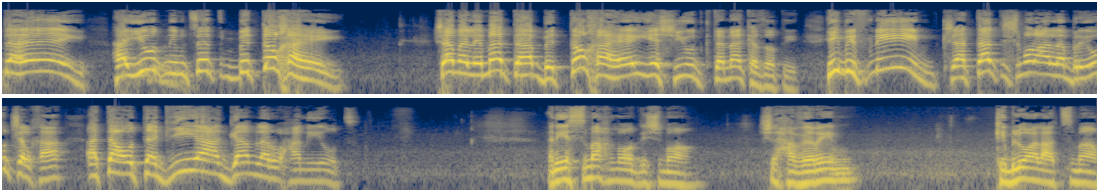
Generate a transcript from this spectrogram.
את ההי. היוד נמצאת בתוך ההי. שם למטה, בתוך ההי, יש יוד קטנה כזאת. היא בפנים. כשאתה תשמור על הבריאות שלך, אתה עוד תגיע גם לרוחניות. אני אשמח מאוד לשמוע שחברים קיבלו על עצמם,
